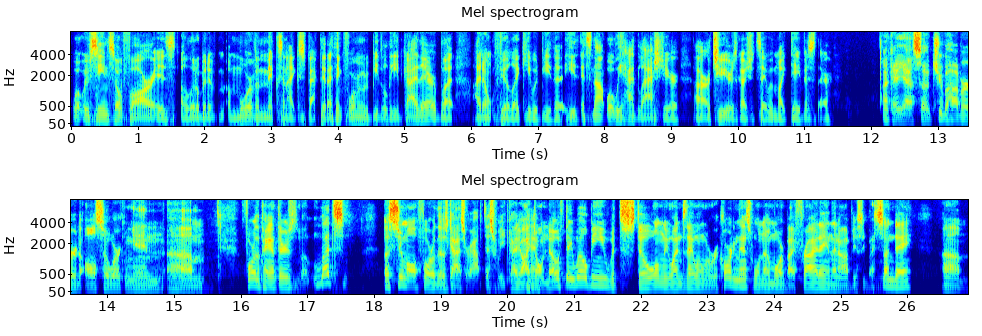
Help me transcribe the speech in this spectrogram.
What we've seen so far is a little bit of a, more of a mix than I expected. I think Foreman would be the lead guy there, but I don't feel like he would be the. He, it's not what we had last year uh, or two years ago, I should say, with Mike Davis there. Okay, yeah. So Chuba Hubbard also working in um, for the Panthers. Let's assume all four of those guys are out this week. I, okay. I don't know if they will be. It's still only Wednesday when we're recording this. We'll know more by Friday and then obviously by Sunday. Um,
